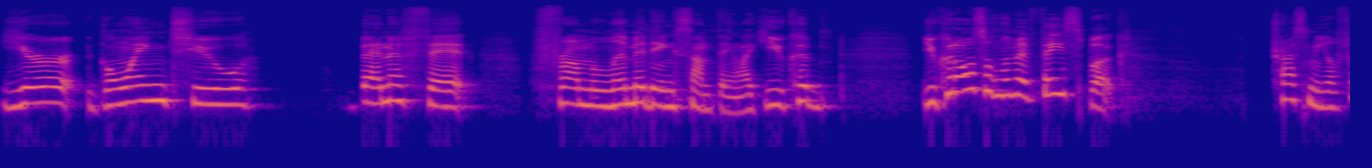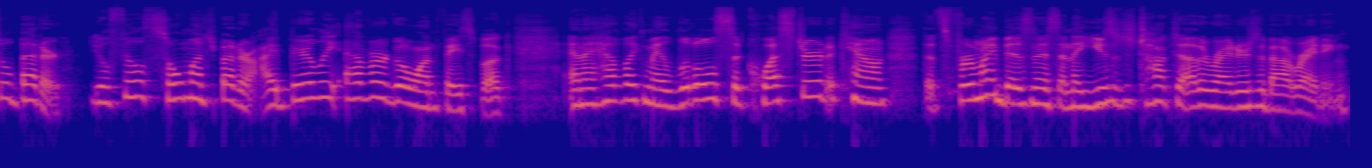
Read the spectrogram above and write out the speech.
you're going to benefit from limiting something. Like you could you could also limit Facebook Trust me, you'll feel better. You'll feel so much better. I barely ever go on Facebook, and I have like my little sequestered account that's for my business, and I use it to talk to other writers about writing.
